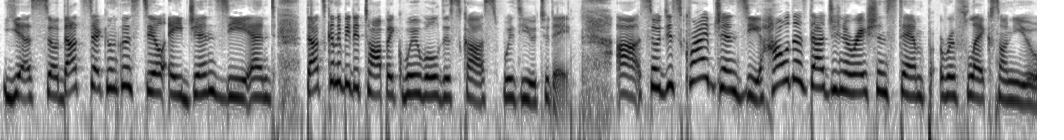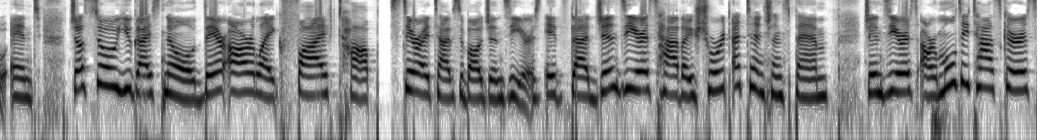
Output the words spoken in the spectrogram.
Yes, so that's technically still a Gen Z, and that's going to be the topic we will discuss with you today. Uh, so, describe Gen Z. How does that generation stamp reflects on you? And just so you guys know, there are like five top stereotypes about Gen Zers. It's that Gen Zers have a short attention span, Gen Zers are multitaskers,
